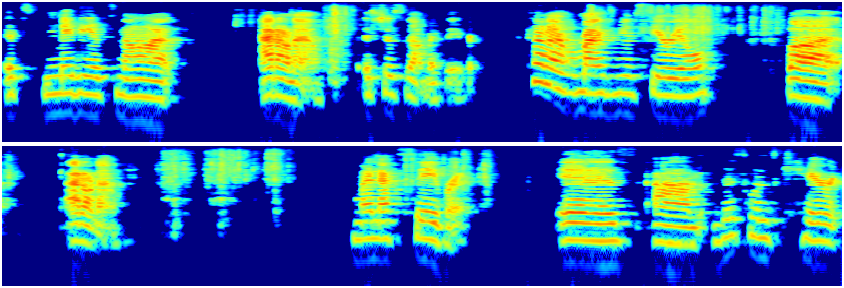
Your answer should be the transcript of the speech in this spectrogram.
It's maybe it's not. I don't know. It's just not my favorite. Kind of reminds me of cereal, but I don't know my next favorite is um, this one's carrot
